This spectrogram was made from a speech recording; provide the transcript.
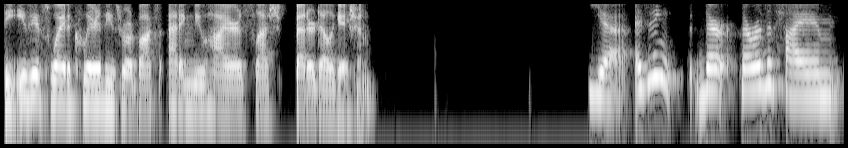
the easiest way to clear these roadblocks adding new hires slash better delegation? Yeah, I think there there was a time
